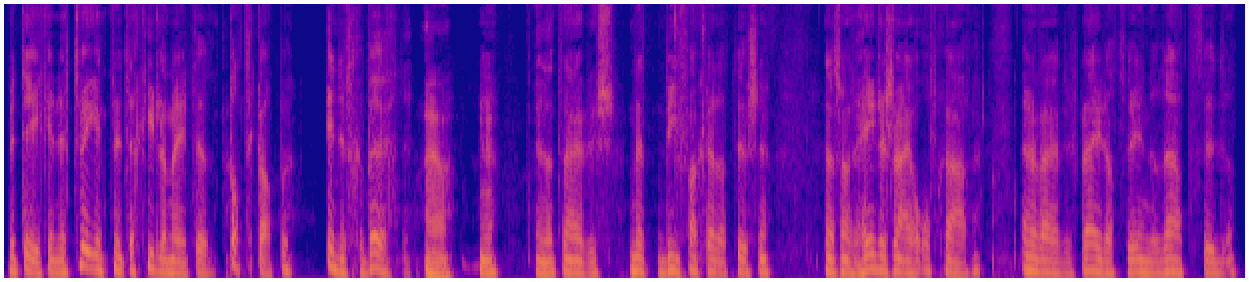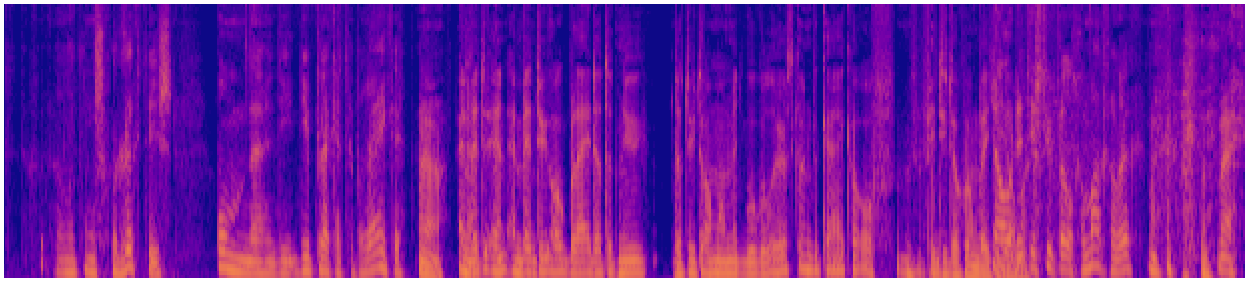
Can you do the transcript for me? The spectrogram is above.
betekende 22 kilometer padkappen in het gebergte. Ja. Ja. En dat waren dus met bivakken daartussen. Dat was een hele zware opgave. En we waren dus blij dat we inderdaad... eh, dat, dat het ons gelukt is om eh, die, die plekken te bereiken. Ja. En, Bent u, en, en bent u ook blij dat, het nu, dat u het allemaal met Google Earth kunt bekijken? Of vindt u het ook wel een beetje Nou, jammer? dit is natuurlijk wel gemakkelijk. maar,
